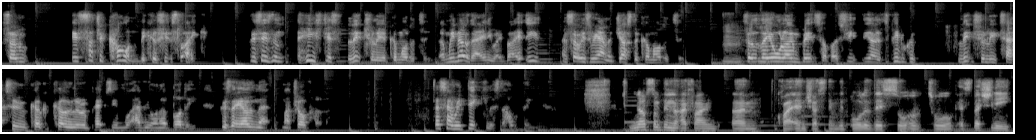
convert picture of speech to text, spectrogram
So it's such a con because it's like this isn't. He's just literally a commodity, and we know that anyway. But and so is Rihanna, just a commodity. Mm, So mm. they all own bits of her. She, you know, people could literally tattoo Coca Cola and Pepsi and what have you on her body because they own that much of her. That's how ridiculous the whole thing is. You know something that I find um, quite interesting with all of this sort of talk, especially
